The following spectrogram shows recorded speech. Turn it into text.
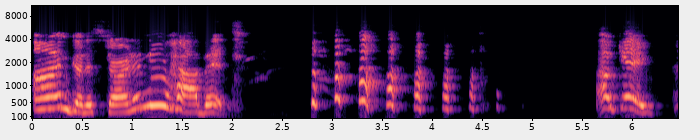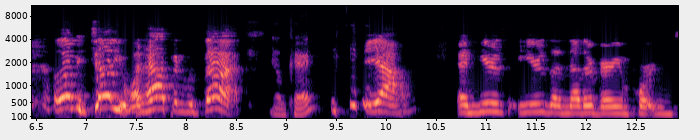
I'm going to start a new habit. okay, let me tell you what happened with that. Okay. yeah. And here's here's another very important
